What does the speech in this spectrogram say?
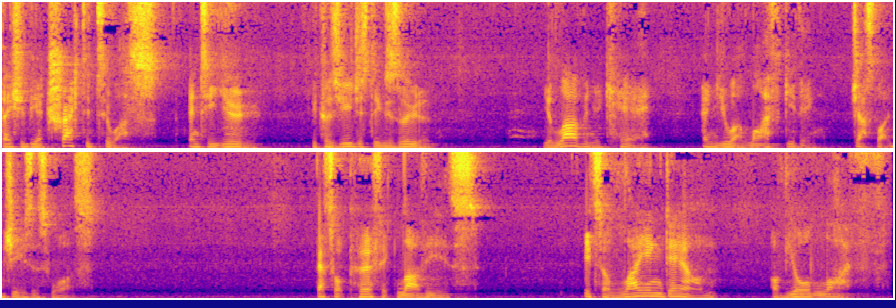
They should be attracted to us and to you because you just exude it. You love and you care, and you are life giving, just like Jesus was. That's what perfect love is it's a laying down of your life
